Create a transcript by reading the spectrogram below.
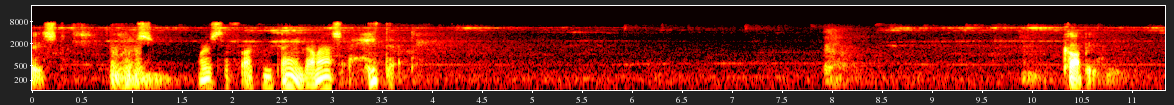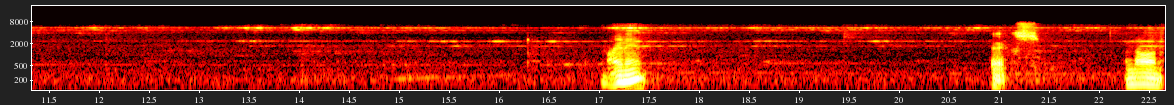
Paste. Oops. Where's the fucking thing, dumbass? I hate that. Copy. My name? X. Anon.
